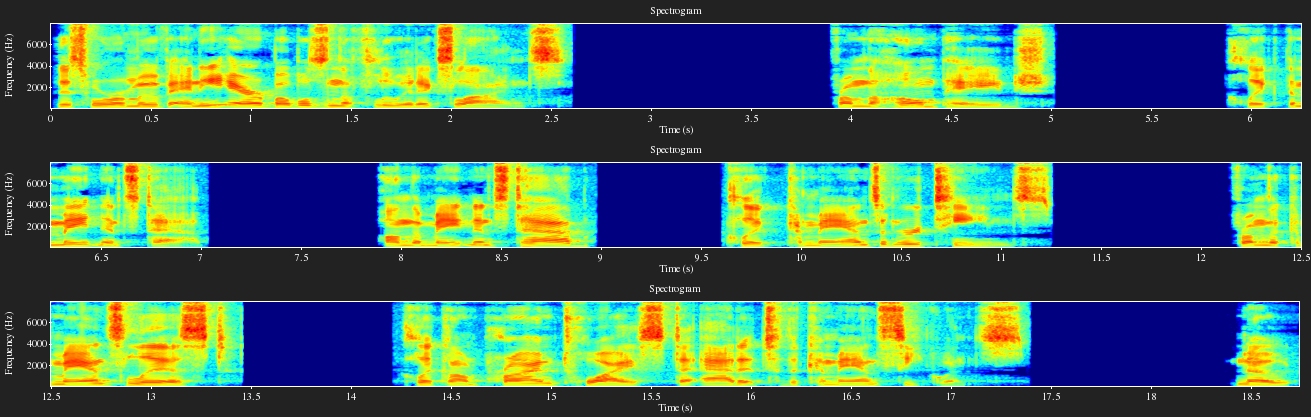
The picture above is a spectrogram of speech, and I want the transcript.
This will remove any air bubbles in the fluidics lines. From the home page, click the Maintenance tab. On the Maintenance tab, click Commands and Routines. From the commands list, click on Prime twice to add it to the command sequence. Note,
